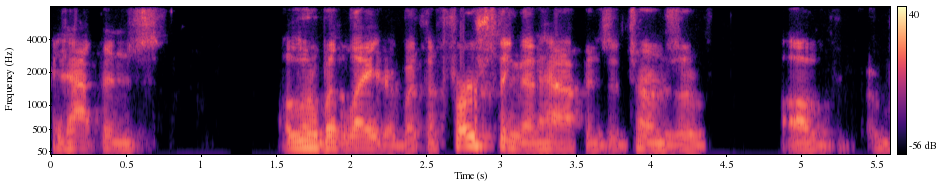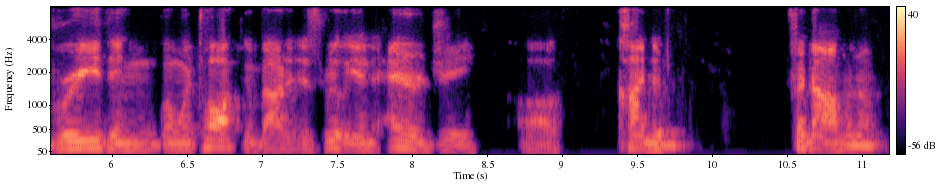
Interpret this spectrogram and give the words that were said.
It happens a little bit later. But the first thing that happens in terms of of breathing when we're talking about it is really an energy uh, kind of phenomenon,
